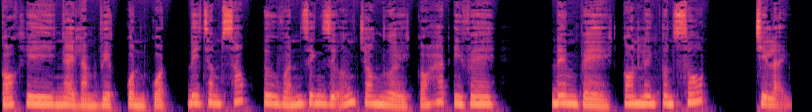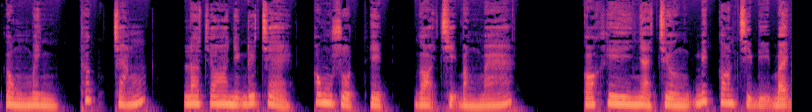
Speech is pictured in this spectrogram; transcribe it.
Có khi ngày làm việc quần quật đi chăm sóc tư vấn dinh dưỡng cho người có HIV, đêm về con lên cơn sốt, chị lại gồng mình, thức trắng, lo cho những đứa trẻ không ruột thịt gọi chị bằng má. Có khi nhà trường biết con chị bị bệnh,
